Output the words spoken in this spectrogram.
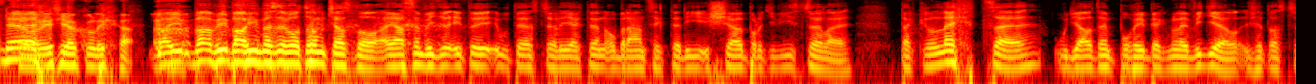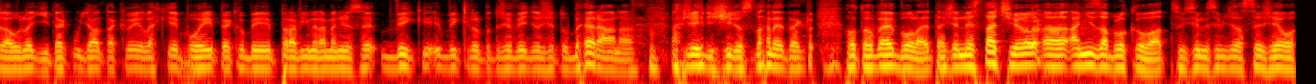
ne. Jiřího Kulicha. Baví, baví, bavíme se o tom často a já jsem viděl i ty, u té střely, jak ten obránce, který šel proti té střele, tak lehce udělal ten pohyb, jakmile viděl, že ta střela uletí, tak udělal takový lehký pohyb, jakoby pravým ramenem, že se vy, vykryl, protože věděl, že to bude rána a že když ji dostane, tak ho to bude bolet. Takže nestačil uh, ani zablokovat, což si myslím, že zase, že jo, uh,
